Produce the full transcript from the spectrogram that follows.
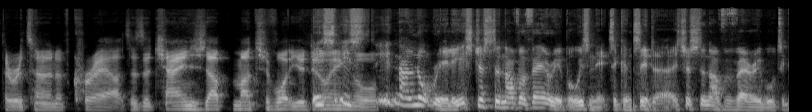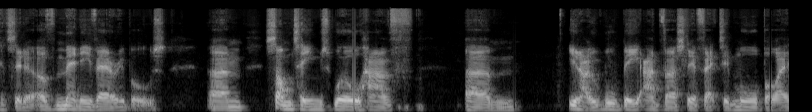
the return of crowds? Has it changed up much of what you're doing? It's, it's, no, not really. It's just another variable, isn't it, to consider? It's just another variable to consider of many variables. Um, some teams will have, um, you know, will be adversely affected more by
